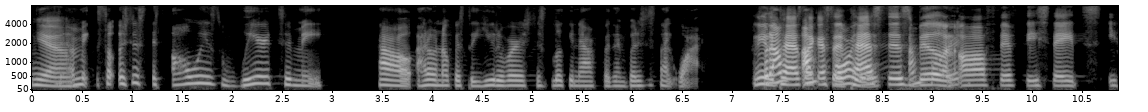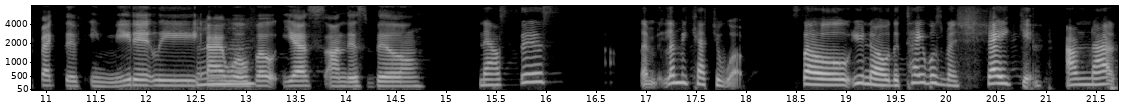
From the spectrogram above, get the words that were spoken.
Yeah. I mean, so it's just it's always weird to me how I don't know if it's the universe just looking out for them, but it's just like why? You need But to I'm pass, like I'm I said, pass this. this bill in all 50 states effective immediately. I will Mhm. vote yes on this bill. Now, sis, let me let me catch you up. So, you know, the table's been shaking. I'm not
